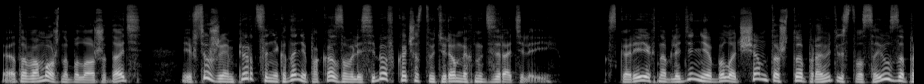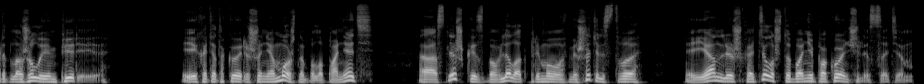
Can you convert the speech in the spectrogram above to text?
Этого можно было ожидать, и все же имперцы никогда не показывали себя в качестве тюремных надзирателей. Скорее, их наблюдение было чем-то, что правительство Союза предложило империи. И хотя такое решение можно было понять, а слежка избавляла от прямого вмешательства, Ян лишь хотел, чтобы они покончили с этим.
